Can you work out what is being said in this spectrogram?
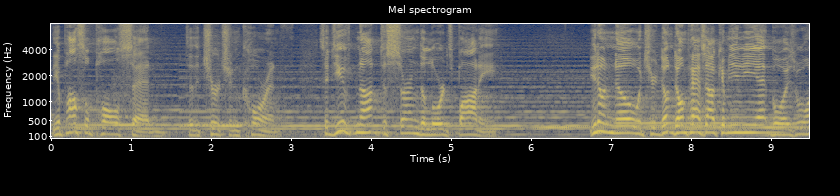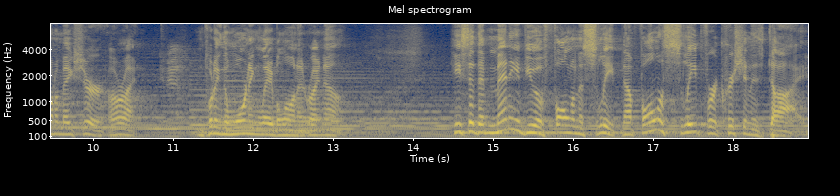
the Apostle Paul said to the church in Corinth, said, You've not discerned the Lord's body. You don't know what you're, don't, don't pass out communion yet, boys. We want to make sure. All right. I'm putting the warning label on it right now. He said that many of you have fallen asleep. Now, fall asleep for a Christian is die.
